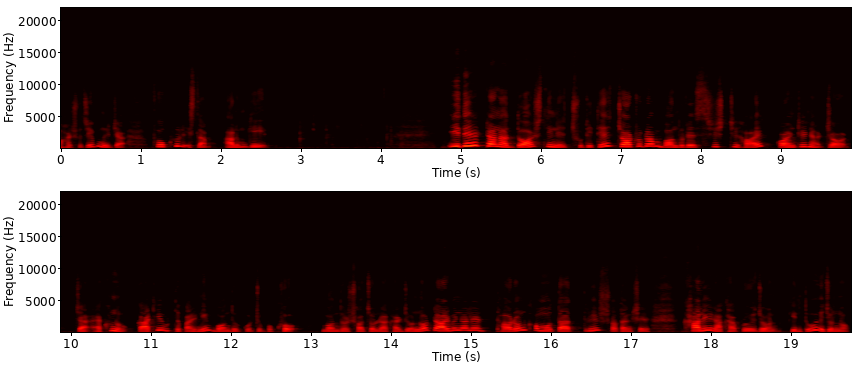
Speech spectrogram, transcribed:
মহাসচিব মির্জা ফখরুল ইসলাম আলমগীর। ঈদের টানা দশ দিনের ছুটিতে চট্টগ্রাম বন্দরের সৃষ্টি হয় কন্টেইনার জট, যা এখনও কাটিয়ে উঠতে পারেনি বন্দর কর্তৃপক্ষ। বন্দর সচল রাখার জন্য টার্মিনালের ধারণ ক্ষমতা ত্রিশ শতাংশের খালি রাখা প্রয়োজন। কিন্তু এজন্য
